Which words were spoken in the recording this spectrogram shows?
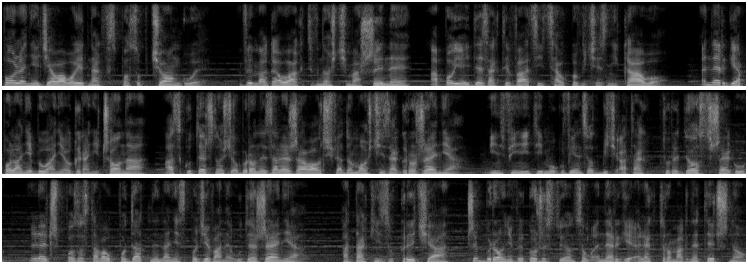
Pole nie działało jednak w sposób ciągły. Wymagało aktywności maszyny, a po jej dezaktywacji całkowicie znikało. Energia pola nie była nieograniczona, a skuteczność obrony zależała od świadomości zagrożenia. Infinity mógł więc odbić atak, który dostrzegł, lecz pozostawał podatny na niespodziewane uderzenia, ataki z ukrycia czy broń wykorzystującą energię elektromagnetyczną.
